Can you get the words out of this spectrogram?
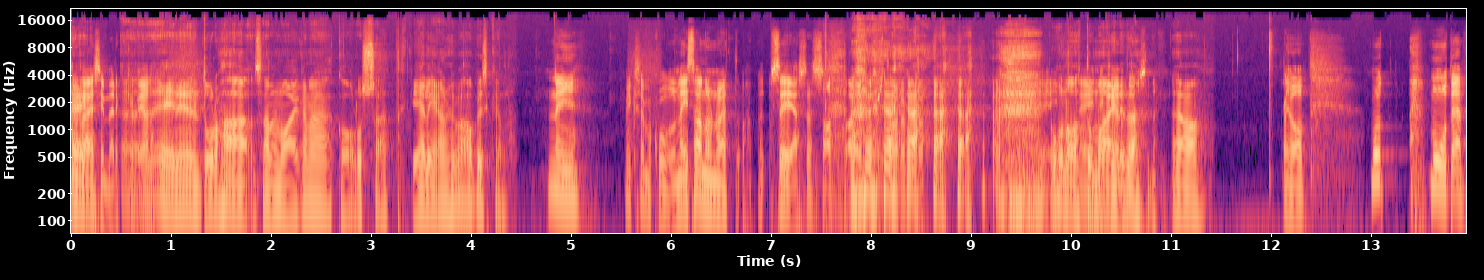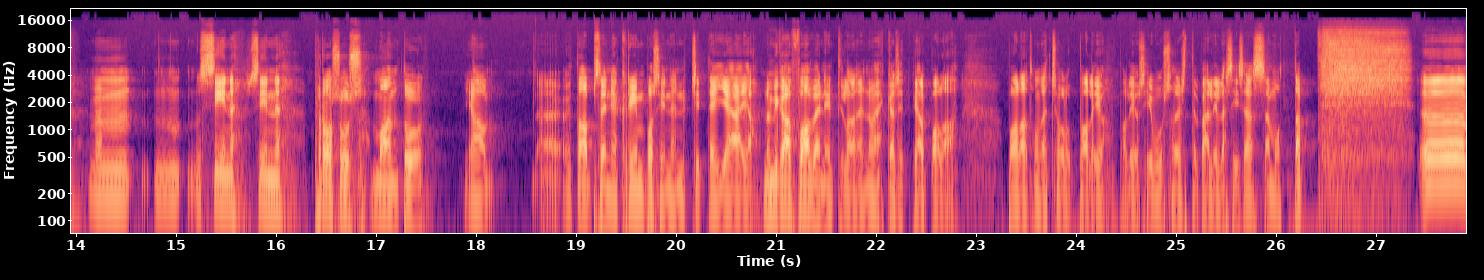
Hei, hyvä esimerkki vielä. Ei ne turhaa sanonut aikana koulussa, että kieliä on hyvä opiskella. Niin, miksi mä kuulun? Ne ei sanonut, että CSS saattaa tarvita. Unohtu mainita. Joo. Joo. Mut muuten, mm, sin, sin prosus mantuu ja Äh, Tapsen ja Krimpo sinne nyt sitten jää. Ja, no mikä on Favenin tilanne, no ehkä sitten vielä palaa, palaa tunne, että se on ollut paljon, paljon sivussa ja sitten välillä sisässä, mutta öö,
